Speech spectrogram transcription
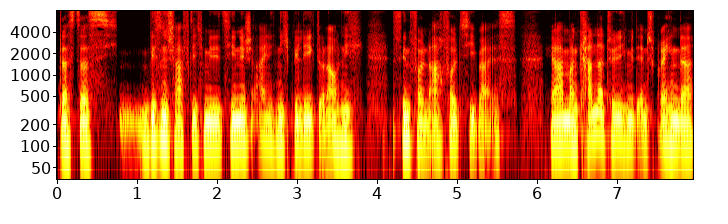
dass das wissenschaftlich, medizinisch eigentlich nicht belegt und auch nicht sinnvoll nachvollziehbar ist. Ja, man kann natürlich mit entsprechender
